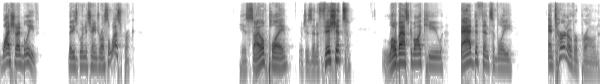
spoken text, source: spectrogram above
why should I believe that he's going to change Russell Westbrook? his style of play, which is inefficient, low basketball IQ, bad defensively, and turnover prone,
